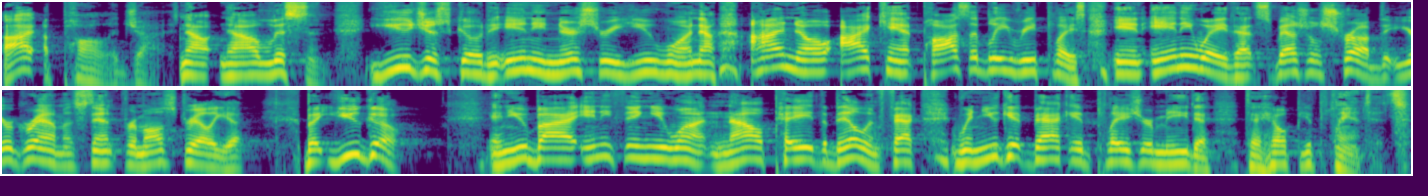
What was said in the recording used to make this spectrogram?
I apologize. Now, now listen. You just go to any nursery you want. Now, I know I can't possibly replace in any way that special shrub that your grandma sent from Australia, but you go and you buy anything you want, and I'll pay the bill. In fact, when you get back, it pleasure me to, to help you plant it.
